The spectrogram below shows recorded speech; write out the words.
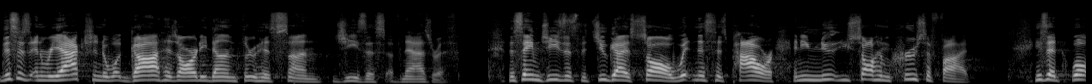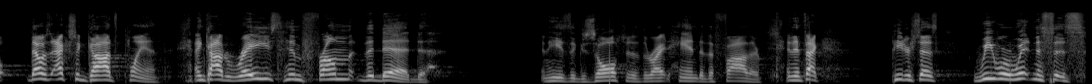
this is in reaction to what God has already done through his son, Jesus of Nazareth. The same Jesus that you guys saw, witnessed his power, and you knew you saw him crucified. He said, Well, that was actually God's plan. And God raised him from the dead. And he is exalted at the right hand of the Father. And in fact, Peter says, We were witnesses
